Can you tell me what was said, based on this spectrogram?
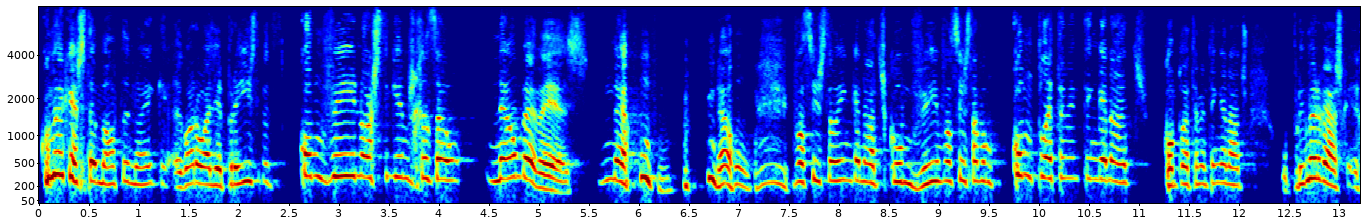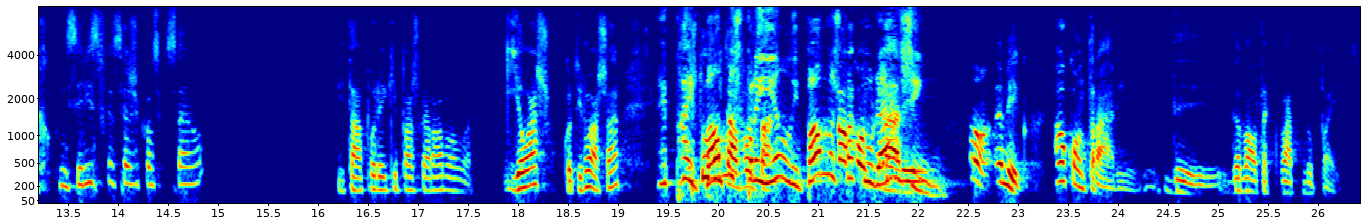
Como é que esta malta, não é? Que agora olha para isto e diz, como vê, nós tínhamos razão. Não, bebés, não, não. Vocês estão enganados. Como veem, vocês estavam completamente enganados. Completamente enganados. O primeiro gajo a reconhecer isso foi Sérgio Conceição. E está a pôr a equipa a jogar à bola. E eu acho, continuo a achar, É pá, e muito palmas para ele e palmas para a coragem. Oh, amigo, ao contrário de, da malta que bate no peito,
